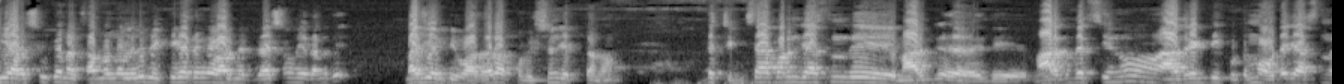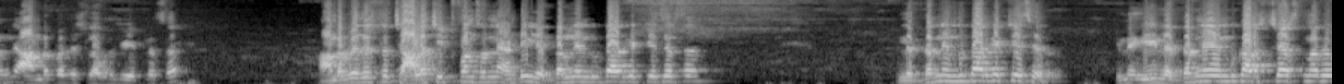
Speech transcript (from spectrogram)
ఈ అరెస్టులతో నాకు సంబంధం లేదు. వ్యక్తిగతంగా వాళ్ళ మీద ద్వేషం లేదన్నది మాజీ ఎంపీ వాదారు ఒక విషయం చెప్తాను. అంటే చిట్స్ వ్యాపారం చేస్తుంది మార్గ ఇది మార్గదర్శిను ఆదిరెడ్డి కుటుంబం ఒకటే చేస్తుందండి. ఆంధ్రప్రదేశ్లో ఎవరు చేయట్లేదు సార్. ఆంధ్రప్రదేశ్లో చాలా చిట్ ఫండ్స్ ఉన్నాయి. అంటే వీళ్ళిద్దరిని ఎందుకు టార్గెట్ చేశారు సార్? వీళ్ళిద్దరిని ఎందుకు టార్గెట్ చేశారు? వీళ్ళిద్దరిని ఎందుకు అరెస్ట్ చేస్తున్నారు?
